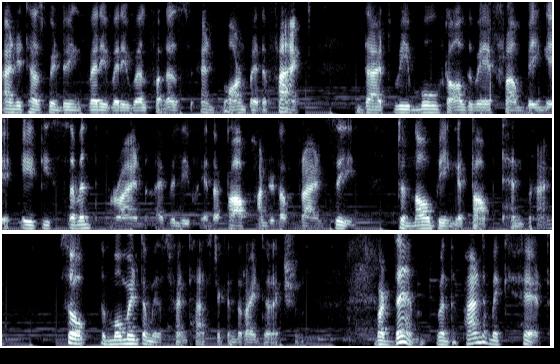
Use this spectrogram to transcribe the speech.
and it has been doing very very well for us and borne by the fact that we moved all the way from being a 87th brand i believe in the top 100 of BrandZ to now being a top 10 brand so the momentum is fantastic in the right direction but then when the pandemic hit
